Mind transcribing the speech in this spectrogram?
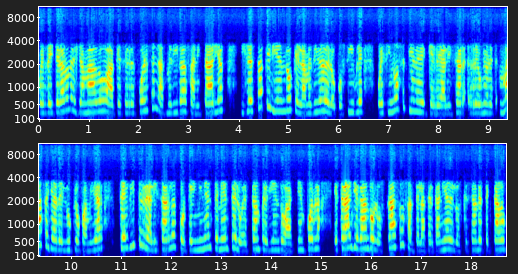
pues reiteraron el llamado a que se refuercen las medidas sanitarias y se está pidiendo que en la medida de lo posible, pues si no se tiene que realizar reuniones más allá del núcleo familiar, se evite realizarlas porque inminentemente lo están previendo aquí en Puebla. Estarán llegando los casos ante la cercanía de los que se han detectado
